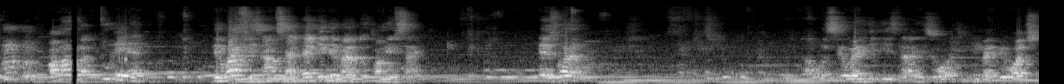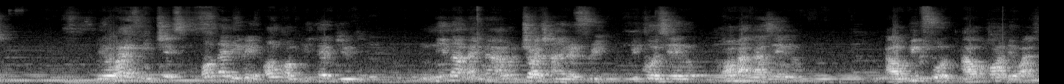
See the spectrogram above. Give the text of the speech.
mm 2 a.m. The wife is outside begging the man to come inside. There's one. I won't say where he is now. He's watching. He might be watching. The wife in chase under the rain uncompleted building nínú àbẹ̀ká àrùn church and referee because sí ẹnu our big phone our call the wife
